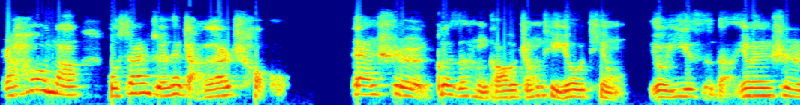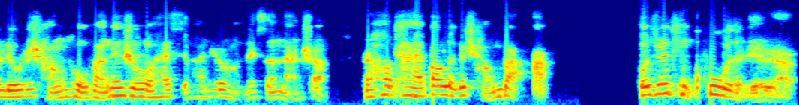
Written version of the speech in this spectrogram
然后呢，我虽然觉得他长得有点丑。但是个子很高，整体又挺有意思的，因为是留着长头发。那时候我还喜欢这种类型的男生。然后他还抱了个长板儿，我觉得挺酷的这人。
